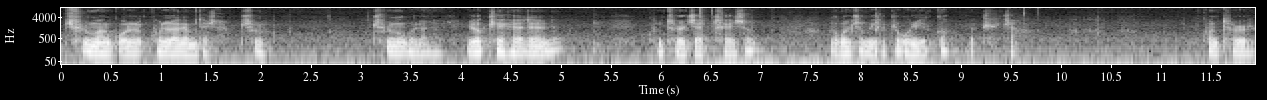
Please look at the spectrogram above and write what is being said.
추루만 골, 골라내면 되잖아. 추루. 추루만 골라내면 돼. 이렇게 해야 되는데 컨트롤 Z에서 이걸 좀 이렇게 올릴까? 이렇게. 자. 컨트롤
